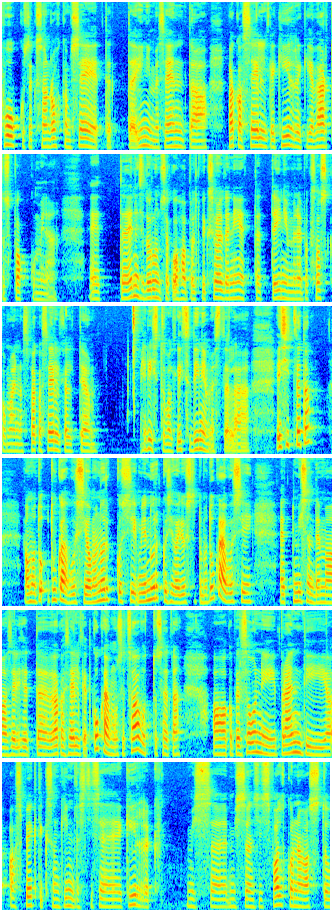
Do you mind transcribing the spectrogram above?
fookuseks on rohkem see, et, et inimese enda väga selge kirg ja väärtuspakkumine, et et eneseturunduse koha pealt võiks öelda nii, et, et inimene peaks oskama ennast väga selgelt ja eristuvalt lihtsalt inimestele esitleda, oma tugevusi, oma nõrkusi, mitte nõrkusi, vaid just, et oma tugevusi, et mis on tema sellised väga selged kogemused, saavutused, aga persooni brändi aspektiks on kindlasti see kirg, mis, mis on siis valdkonna vastu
